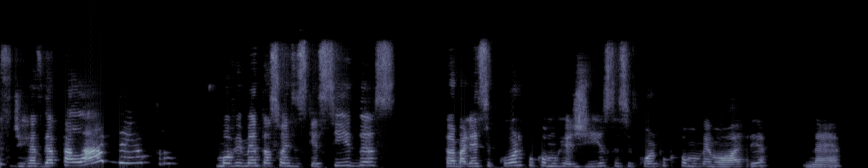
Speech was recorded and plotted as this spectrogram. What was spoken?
isso, de resgatar lá dentro movimentações esquecidas, trabalhar esse corpo como registro, esse corpo como memória, né?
